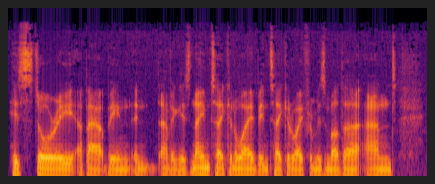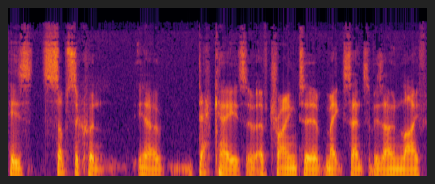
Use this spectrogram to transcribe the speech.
his story about being in, having his name taken away, being taken away from his mother, and his subsequent you know decades of, of, trying to make sense of his own life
